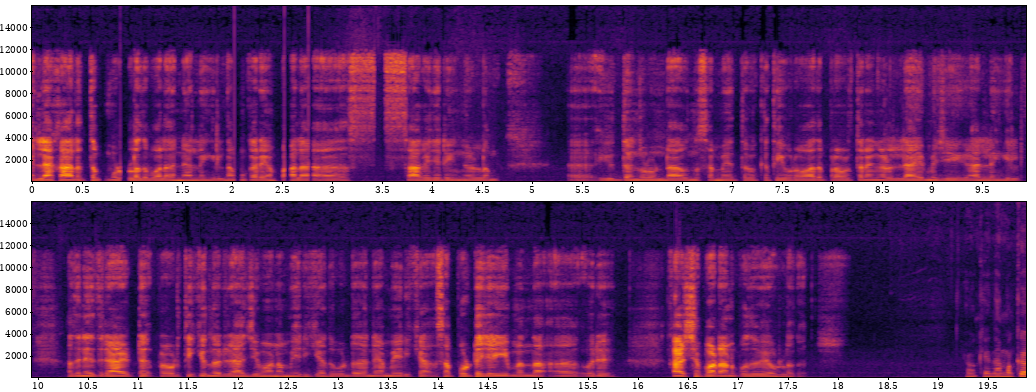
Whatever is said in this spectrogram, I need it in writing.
എല്ലാ കാലത്തും ഉള്ളതുപോലെ തന്നെ അല്ലെങ്കിൽ നമുക്കറിയാം പല സാഹചര്യങ്ങളിലും യുദ്ധങ്ങൾ ഉണ്ടാകുന്ന സമയത്തുമൊക്കെ തീവ്രവാദ പ്രവർത്തനങ്ങൾ ഇല്ലായ്മ ചെയ്യുക അല്ലെങ്കിൽ അതിനെതിരായിട്ട് പ്രവർത്തിക്കുന്ന ഒരു രാജ്യമാണ് അമേരിക്ക. അതുകൊണ്ട് തന്നെ അമേരിക്ക സപ്പോർട്ട് ചെയ്യുമെന്ന ഒരു കാഴ്ചപ്പാടാണ് പൊതുവെ ഉള്ളത്. ഓക്കെ നമുക്ക്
